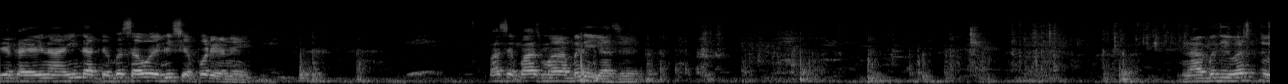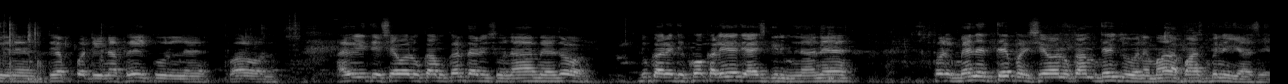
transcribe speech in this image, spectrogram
જે કાંઈ એના ઈંડા કે બસા હોય નીચે પડે નહીં. પાસે પાંચ માળા બની ગયા છે. આ બધી વસ્તુ એને ટેપ પટ્ટીના ફેકુલ ને વાળવાનું. આવી રીતે સેવાનું કામ કરતા રહીશું ને અમે જો દુકાનેથી ખોખા લઈએ હતી આઈસ્ક્રીમના અને થોડીક મહેનત થઈ પણ સેવાનું કામ થઈ ગયું અને મારા પાસ બની ગયા છે.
